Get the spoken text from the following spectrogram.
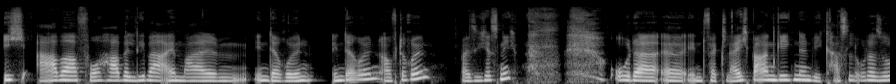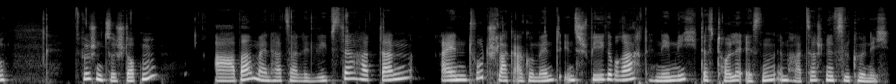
Ich aber vorhabe, lieber einmal in der Rhön, in der Rhön, auf der Rhön, weiß ich jetzt nicht, oder äh, in vergleichbaren Gegenden wie Kassel oder so, zwischenzustoppen. Aber mein Herz allerliebster hat dann ein Totschlagargument ins Spiel gebracht, nämlich das tolle Essen im Harzer Schnitzelkönig.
